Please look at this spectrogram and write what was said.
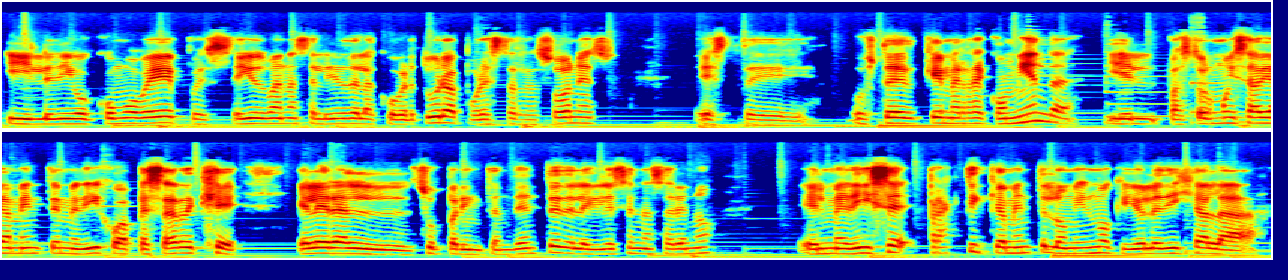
y le digo, ¿cómo ve? Pues ellos van a salir de la cobertura por estas razones. Este, ¿usted qué me recomienda? Y el pastor muy sabiamente me dijo, a pesar de que él era el superintendente de la iglesia Nazareno, él me dice prácticamente lo mismo que yo le dije a la,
